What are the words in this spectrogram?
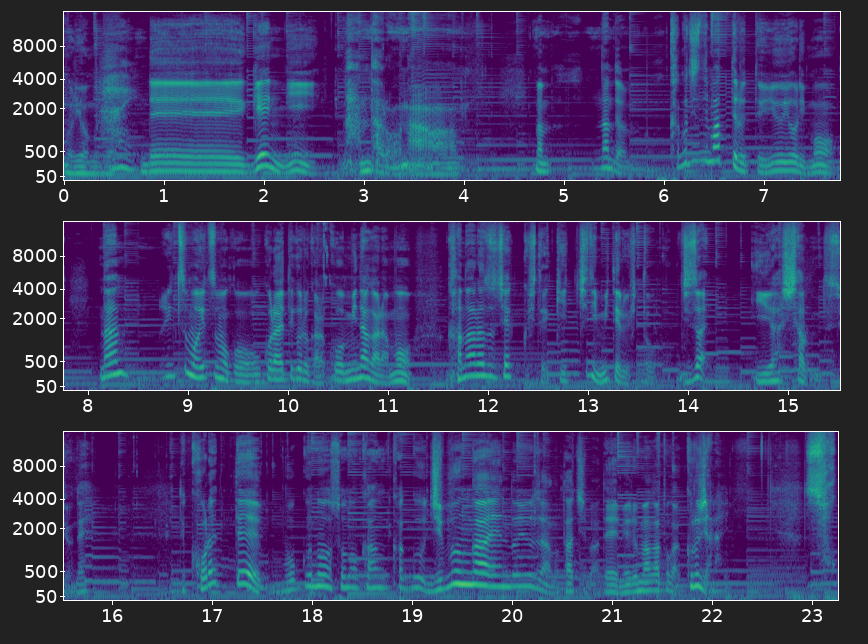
無料無料、はい。で現になんだろうな。まあなんだろう。確実に待ってるっていうよりもなんいつもいつもこう送られてくるからこう見ながらも必ずチェックしてきっちり見てる人実はいらっしゃるんですよね。でこれって僕のその感覚自分がエンドユーザーの立場でメルマガとか来るじゃない。そ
